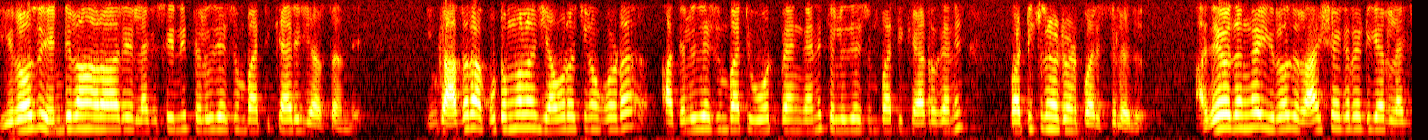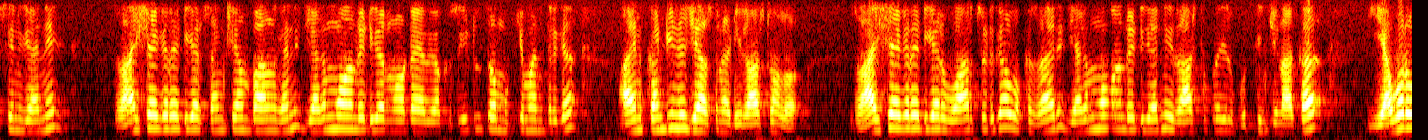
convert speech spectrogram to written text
ఈ రోజు ఎన్టీ రామారావు లెగసీని తెలుగుదేశం పార్టీ క్యారీ చేస్తుంది. ఇంకా అదర్ ఆ కుటుంబంలో నుంచి ఎవరు వచ్చినా కూడా ఆ తెలుగుదేశం పార్టీ ఓట్ బ్యాంక్ కానీ తెలుగుదేశం పార్టీ కేటర్ కానీ పట్టించుకునేటువంటి పరిస్థితి లేదు. అదేవిధంగా ఈరోజు రాజశేఖర రెడ్డి గారి లెగసీని కానీ రాజశేఖర రెడ్డి గారి సంక్షేమ పాలన కానీ జగన్మోహన్ రెడ్డి గారు నూట యాభై ఒక్క సీట్లతో ముఖ్యమంత్రిగా ఆయన కంటిన్యూ చేస్తున్నాడు ఈ రాష్ట్రంలో. రాజశేఖర రెడ్డి గారి వారసుడిగా ఒకసారి జగన్మోహన్ రెడ్డి గారిని రాష్ట్ర ప్రజలు గుర్తించినాక ఎవరు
